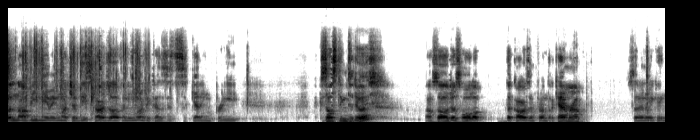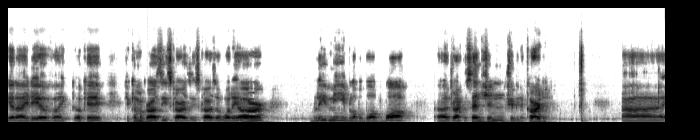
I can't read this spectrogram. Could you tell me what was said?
will not be naming much of these cards off anymore because it's getting pretty exhausting to do it. So I'll just hold up the cards in front of the camera so then we can get an idea of like, okay, if you come across these cards, these cards are what they are. Believe me, blah blah blah blah. Uh, Draco Ascension, tribute a card. Uh,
